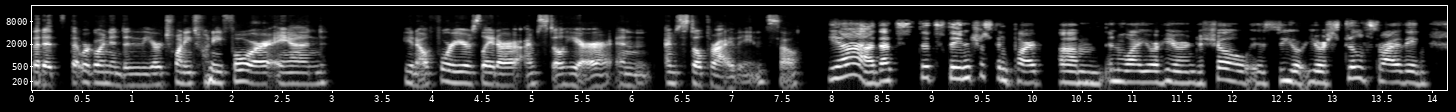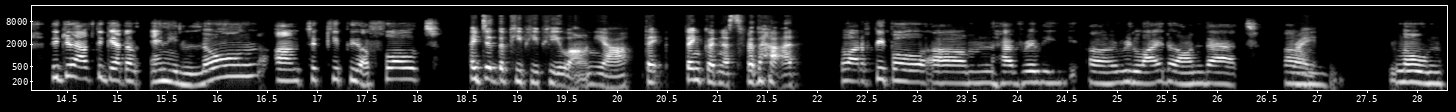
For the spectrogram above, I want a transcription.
that it's that we're going into the year 2024 and you know 4 years later I'm still here and I'm still thriving. So yeah, that's that's the interesting part um and why you're here in the show is you're you're still thriving. Did you have to get any loan um to keep you afloat? I did the PPP loan, yeah. Thank thank goodness for that. A lot of people um have really uh relied on that um, right. loan.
